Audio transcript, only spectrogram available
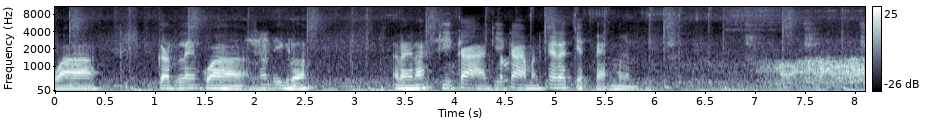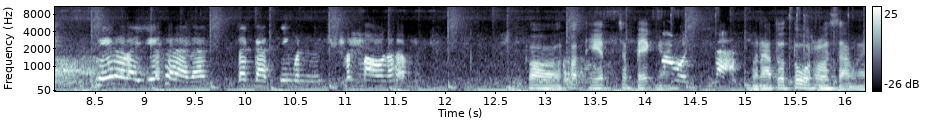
กว่ากัดแรงกว่านั่นอีกเหรอ อะไรนะกีก้ากีก้ามันแค่ได้เจ็ดแปดหมื่น เทสอะไรเยอะขนาดนั้น แต่กัดจริงมันมันเบานะครับก็ก็เทสสเปคไงเบาค่ะ เหมือนเอาตัวตู้โทรศัพท์ไง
